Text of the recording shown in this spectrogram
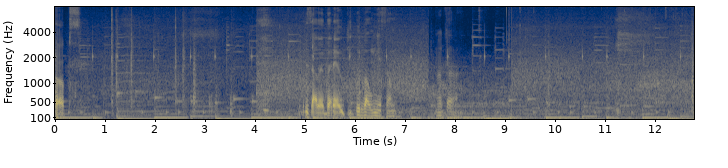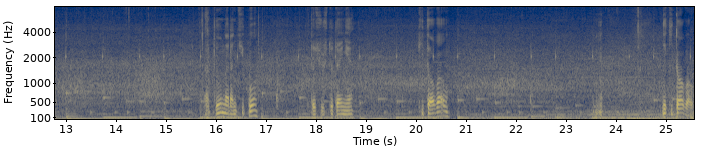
hops. Same berełki kurwa u mnie są. No tak. A tu na ranciku ktoś już tutaj nie kitował? Nie. Nie kitował.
